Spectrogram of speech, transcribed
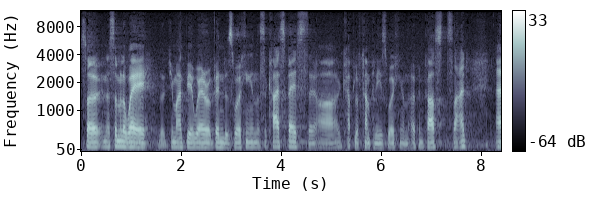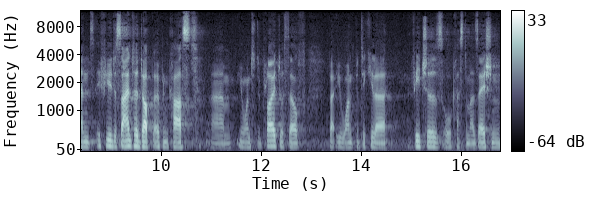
So, in a similar way that you might be aware of vendors working in the Sakai space, there are a couple of companies working on the OpenCast side. And if you decide to adopt OpenCast, um, you want to deploy it yourself, but you want particular features or customization,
